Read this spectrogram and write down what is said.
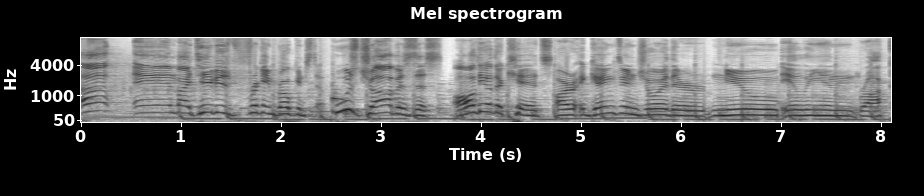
Up and my TV is freaking broken still. Whose job is this? All the other kids are getting to enjoy their new Alien Rock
